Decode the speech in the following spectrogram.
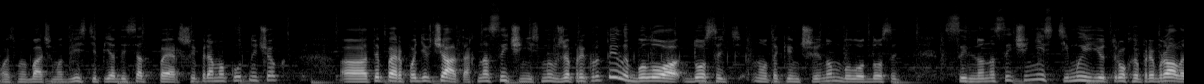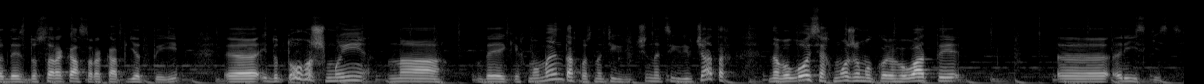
ось ми бачимо 251 прямокутничок. Тепер по дівчатах насиченість ми вже прикрутили, було досить ну, таким чином, було досить сильно насиченість, і ми її трохи прибрали десь до 40-45. Е, І до того ж, ми на деяких моментах, ось на, тих, на цих дівчатах, на волоссях можемо коригувати е, різкість.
